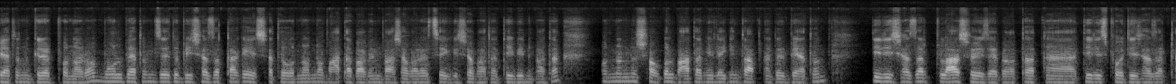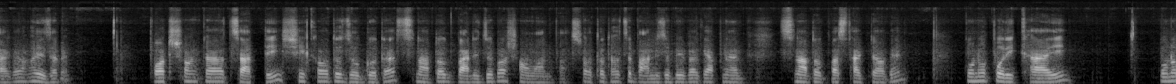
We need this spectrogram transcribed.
বেতন গ্রেড পনেরো। মূল বেতন যেহেতু বিশ হাজার টাকা, এর সাথে অন্যান্য ভাতা পাবেন, বাসা ভাড়া, চিকিৎসা ভাতা, টিফিন ভাতা, অন্যান্য সকল ভাতা মিলে কিন্তু আপনাদের বেতন তিরিশ হাজার প্লাস হয়ে যাবে, অর্থাৎ তিরিশ, পঁয়ত্রিশ হাজার টাকা হয়ে যাবে। পদ সংখ্যা চারটি, শিক্ষাগত যোগ্যতা, স্নাতক, বাণিজ্য বা সমান পাস, অর্থাৎ হচ্ছে বাণিজ্য বিভাগে আপনার স্নাতক পাস থাকতে হবে। কোনো পরীক্ষায়, কোনো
